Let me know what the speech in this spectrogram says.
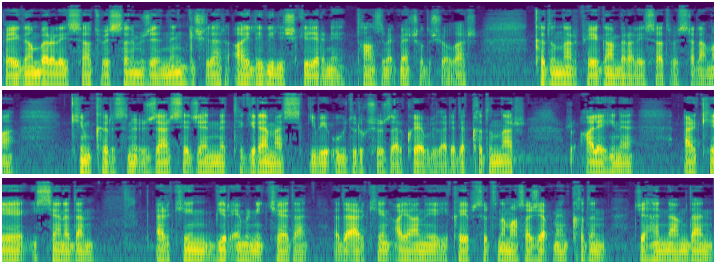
Peygamber aleyhissalatü vesselam üzerinden kişiler ailevi ilişkilerini tanzim etmeye çalışıyorlar. Kadınlar Peygamber aleyhissalatü vesselama kim karısını üzerse cennette giremez gibi uyduruk sözler koyabiliyorlar. Ya da kadınlar aleyhine erkeğe isyan eden, erkeğin bir emrini iki eden ya da erkeğin ayağını yıkayıp sırtına masaj yapmayan kadın cehennemden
